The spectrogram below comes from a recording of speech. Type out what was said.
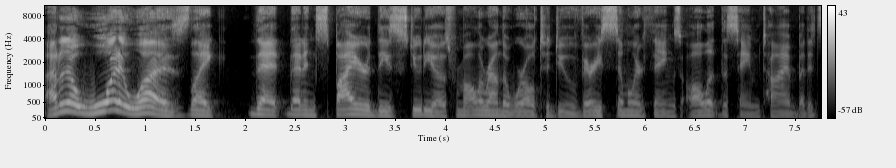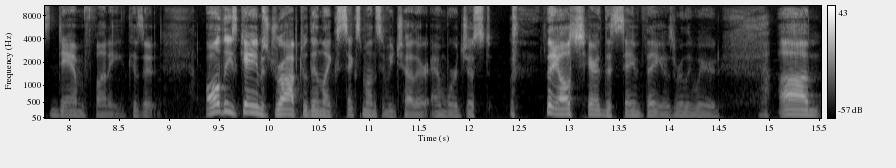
I don't know what it was like that that inspired these studios from all around the world to do very similar things all at the same time, but it's damn funny because it all these games dropped within like 6 months of each other and were just they all shared the same thing. It was really weird. Um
